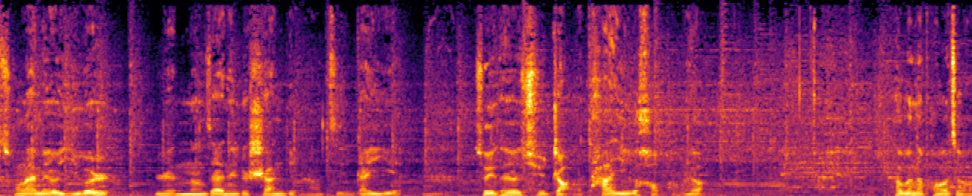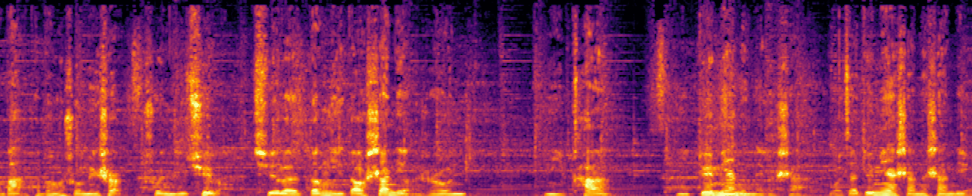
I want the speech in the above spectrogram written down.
从来没有一个人能在那个山顶上自己待一夜，所以他就去找了他一个好朋友。他问他朋友怎么办，他朋友说没事儿，说你就去吧。去了，等你到山顶的时候，你你看你对面的那个山，我在对面山的山顶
